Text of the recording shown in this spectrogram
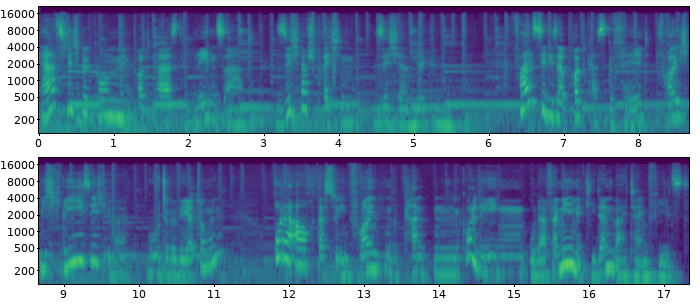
Herzlich willkommen im Podcast Redensart. Sicher sprechen, sicher wirken. Falls dir dieser Podcast gefällt, freue ich mich riesig über gute Bewertungen oder auch, dass du ihn Freunden, Bekannten, Kollegen oder Familienmitgliedern weiterempfiehlst.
